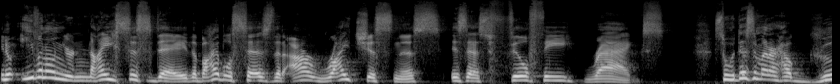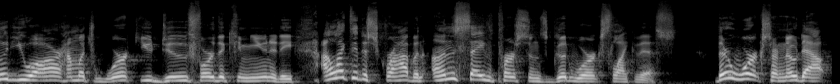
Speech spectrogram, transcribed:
you know, even on your nicest day, the Bible says that our righteousness is as filthy rags. So it doesn't matter how good you are, how much work you do for the community. I like to describe an unsaved person's good works like this. Their works are no doubt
